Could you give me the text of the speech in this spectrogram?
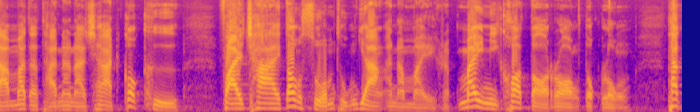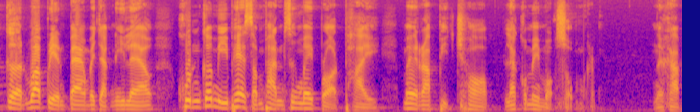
ตามมาตรฐานนานาชาติก็คือ ฝ่ายชายต้องสวมถุงยางอนามัยครับ ไม่มีข้อต่อรองตกลง ถ้าเกิดว่าเปลี่ยนแปลงไปจากนี้แล้ว คุณก็มีเพศสัมพันธ์ซึ่งไม่ปลอดภัย ไม่รับผิดชอบและก็ไม่เหมาะสมครับนะครับ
